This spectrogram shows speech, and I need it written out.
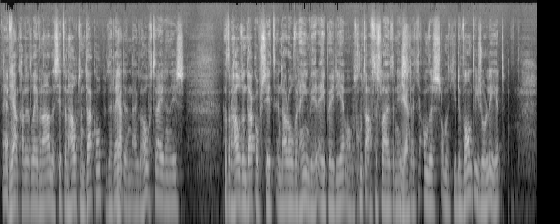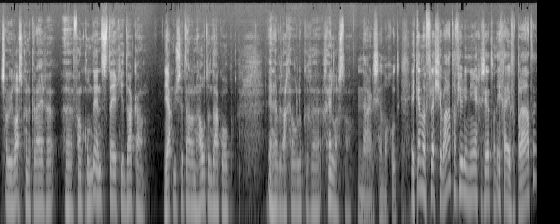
Hè, Frank Ja. gaat het even aan, er zit een houten dak op. De reden, eigenlijk de hoofdreden is dat er houten dak op zit en daaroverheen weer EPDM om het goed af te sluiten is. Ja. Dat je anders, omdat je de wand isoleert, zou je last kunnen krijgen eh, van condens tegen je dak aan. Ja. Nu zit daar een houten dak op en hebben we daar gelukkig eh, geen last van. Nou, dat is helemaal goed. Ik heb een flesje water voor jullie neergezet, want ik ga even praten.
